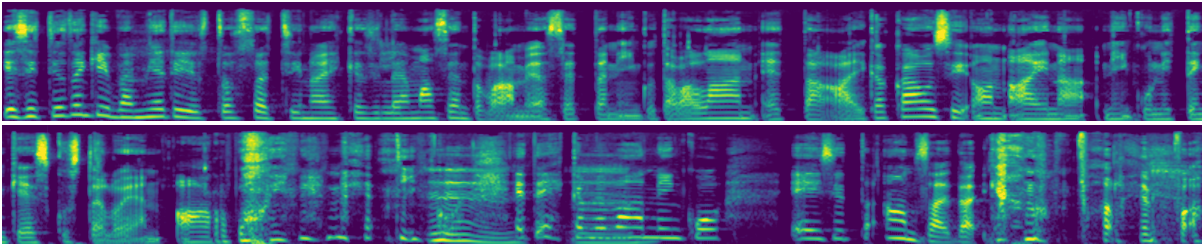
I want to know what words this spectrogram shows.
ja sitten jotenkin mä mietin just tossa, että siinä on ehkä silleen masentavaa myös, että niinku tavallaan, että aikakausi on aina niinku niiden keskustelujen arvoinen. että niinku, mm, et ehkä mm. me vaan niinku, ei sitten ansaita ikään kuin parempaa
